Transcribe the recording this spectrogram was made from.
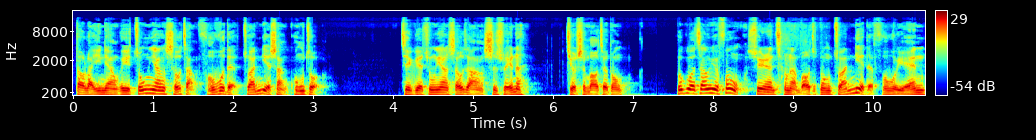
到了一辆为中央首长服务的专列上工作。这个中央首长是谁呢？就是毛泽东。不过，张玉凤虽然成了毛泽东专列的服务员。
